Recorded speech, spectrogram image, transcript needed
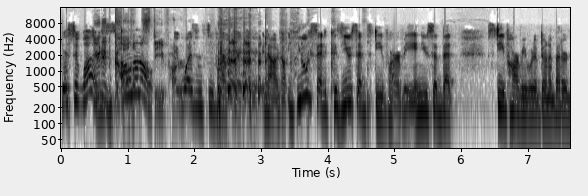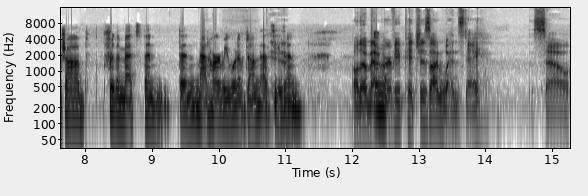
Yes, it was. You didn't call oh, him no, no. Steve Harvey. It wasn't Steve Harvey. no, no. You said, because you said Steve Harvey, and you said that Steve Harvey would have done a better job for the Mets than, than Matt Harvey would have done that yeah. season. Although Matt and, Harvey pitches on Wednesday so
